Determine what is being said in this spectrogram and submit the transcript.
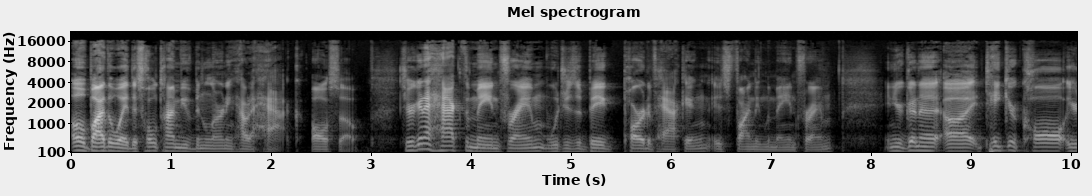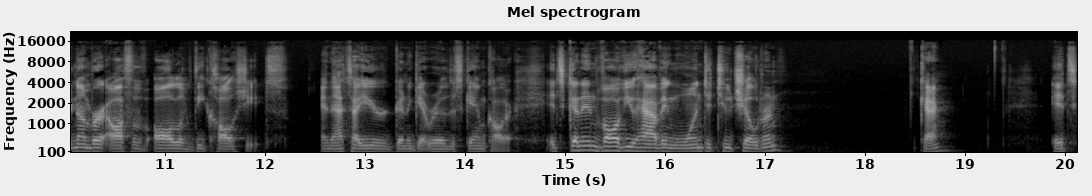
oh by the way this whole time you've been learning how to hack also. So you're going to hack the mainframe which is a big part of hacking is finding the mainframe and you're to uh, take your call your number off of all of the call sheets and that's how you're to get rid of the scam caller it's to involve you having one to two children okay it's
